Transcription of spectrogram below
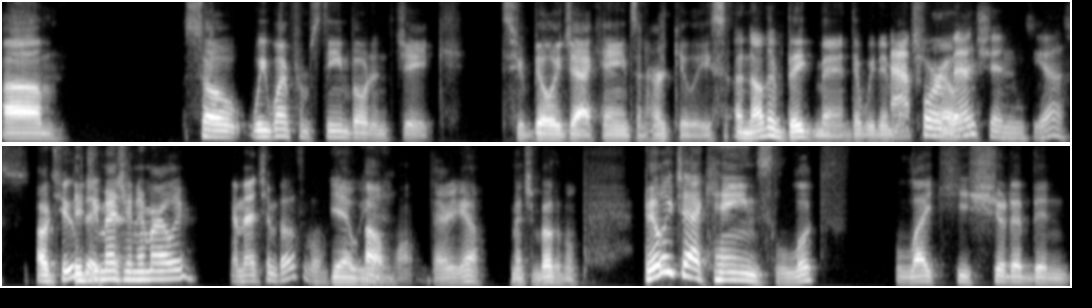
Um so we went from Steamboat and Jake to Billy Jack Haynes and Hercules, another big man that we didn't mention. earlier. Aforementioned, yes. Oh, Two did you mention men. him earlier? I mentioned both of them. Yeah, we Oh, did. well, there you go. Mentioned both of them. Billy Jack Haynes looked like he should have been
